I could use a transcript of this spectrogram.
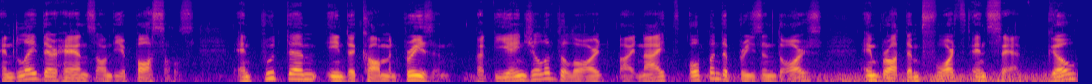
and laid their hands on the apostles, and put them in the common prison. But the angel of the Lord by night opened the prison doors and brought them forth and said, Go,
